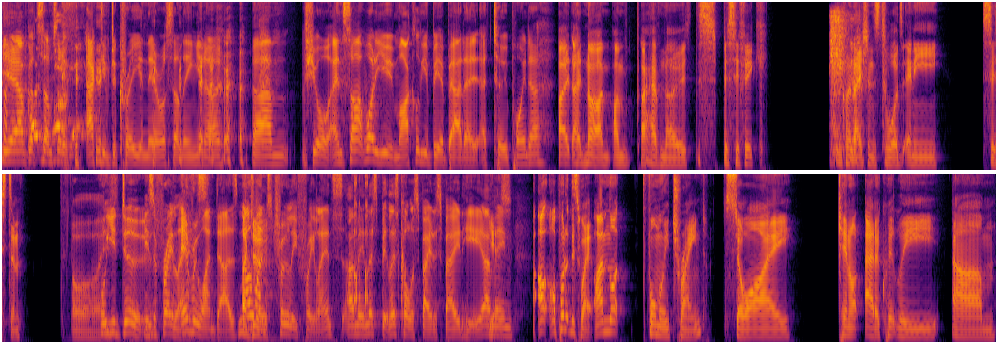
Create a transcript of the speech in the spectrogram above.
yeah, I've got some sort of active decree in there or something, you know. Um, sure. And so, what are you, Michael? You'd be about a, a two pointer. I, I no, I'm, I'm, I have no specific inclinations towards any system. Oh, Well, you do. He's a freelance. Everyone does. No do. one's truly freelance. I mean, let's be, let's call a spade a spade here. I Yes. mean, I'll, I'll put it this way: I'm not formally trained, so I cannot adequately um,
